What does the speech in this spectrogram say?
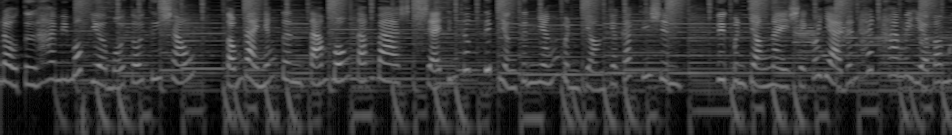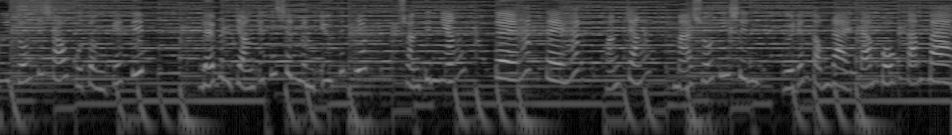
Đầu từ 21 giờ mỗi tối thứ sáu, tổng đài nhắn tin 8483 sẽ chính thức tiếp nhận tin nhắn bình chọn cho các thí sinh. Việc bình chọn này sẽ có dài đến hết 20 giờ 30 tối thứ sáu của tuần kế tiếp. Để bình chọn cho thí sinh mình yêu thích nhất, soạn tin nhắn THTH khoảng trắng mã số thí sinh gửi đến tổng đài 8483.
